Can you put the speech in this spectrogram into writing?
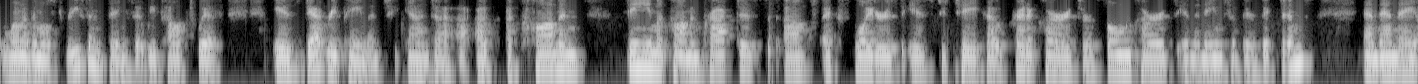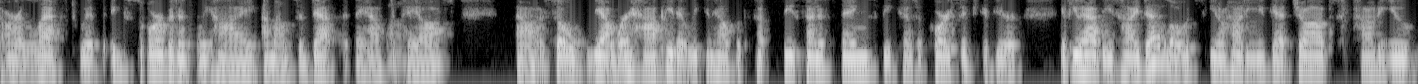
one of the most recent things that we've helped with is debt repayment. And uh, a, a common theme, a common practice of exploiters is to take out credit cards or phone cards in the names of their victims and then they are left with exorbitantly high amounts of debt that they have wow. to pay off. Uh, so yeah, we're happy that we can help with these kind of things because, of course, if, if you're if you have these high debt loads, you know how do you get jobs? How do you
